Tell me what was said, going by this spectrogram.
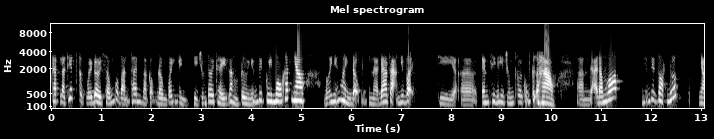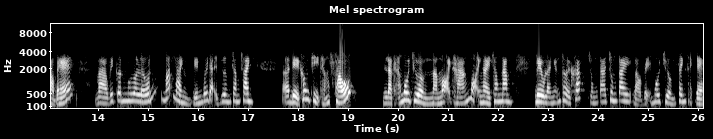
thật là thiết thực với đời sống của bản thân và cộng đồng quanh mình thì chúng tôi thấy rằng từ những cái quy mô khác nhau với những hành động đa dạng như vậy thì ờ, uh, MCD chúng tôi cũng tự hào uh, đã đóng góp những cái giọt nước nhỏ bé vào cái cơn mưa lớn mát lành đến với đại dương trong xanh uh, để không chỉ tháng 6 là tháng môi trường mà mọi tháng mọi ngày trong năm đều là những thời khắc chúng ta chung tay bảo vệ môi trường xanh sạch đẹp.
